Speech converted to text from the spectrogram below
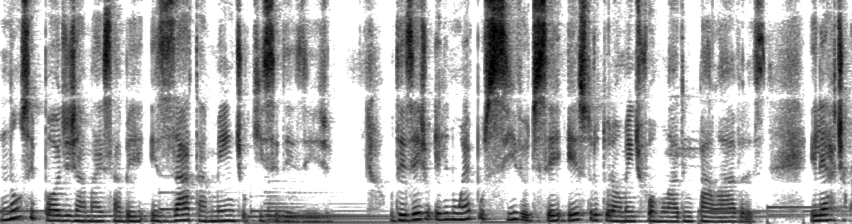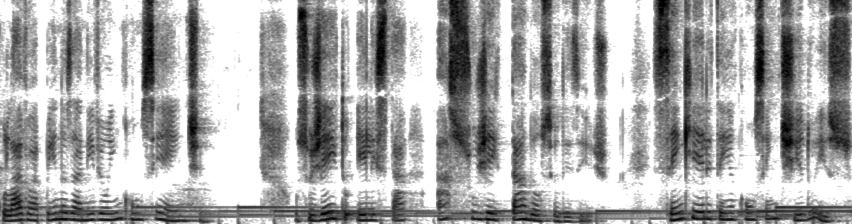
não se pode jamais saber exatamente o que se deseja. O desejo ele não é possível de ser estruturalmente formulado em palavras. Ele é articulável apenas a nível inconsciente. O sujeito ele está assujeitado ao seu desejo sem que ele tenha consentido isso,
